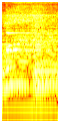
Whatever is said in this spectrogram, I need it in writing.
我。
